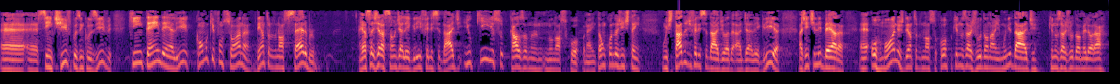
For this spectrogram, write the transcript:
é, é, científicos, inclusive, que entendem ali como que funciona dentro do nosso cérebro essa geração de alegria e felicidade e o que isso causa no, no nosso corpo. Né? Então, quando a gente tem um estado de felicidade ou de alegria, a gente libera é, hormônios dentro do nosso corpo que nos ajudam na imunidade, que nos ajudam a melhorar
